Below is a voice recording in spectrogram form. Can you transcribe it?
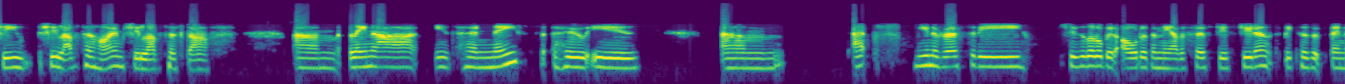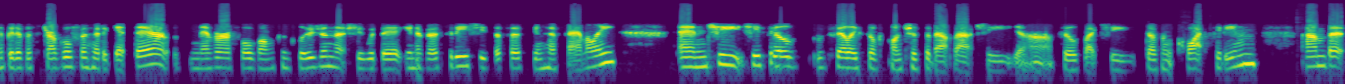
she she loves her home. She loves her stuff. Um, Lena is her niece, who is um, at university. She's a little bit older than the other first year students because it's been a bit of a struggle for her to get there. It was never a foregone conclusion that she would be at university. She's the first in her family and she she feels fairly self conscious about that. She uh, feels like she doesn't quite fit in. Um, but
